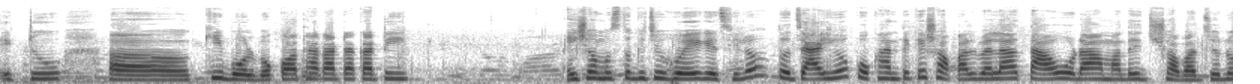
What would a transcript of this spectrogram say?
একটু কি বলব কথা কাটাকাটি এই সমস্ত কিছু হয়ে গেছিল। তো যাই হোক, ওখান থেকে সকালবেলা তাও ওরা আমাদের সবার জন্য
